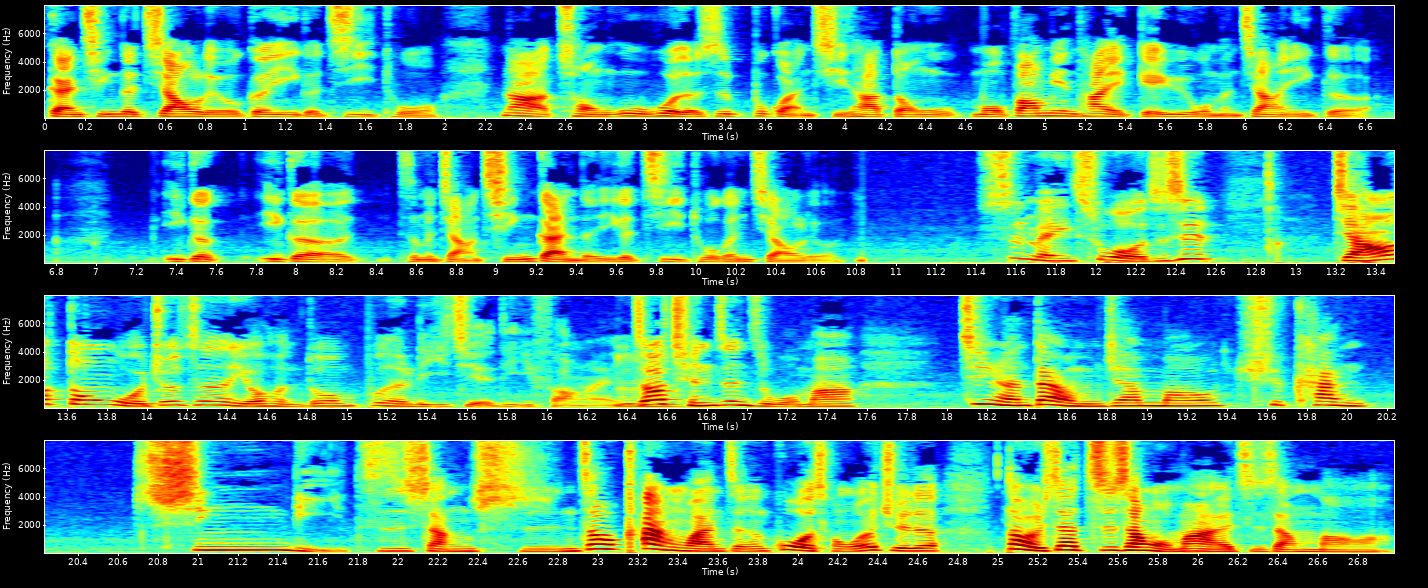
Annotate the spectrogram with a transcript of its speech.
感情的交流跟一个寄托。那宠物或者是不管其他动物，某方面它也给予我们这样一个一个一个怎么讲情感的一个寄托跟交流，是没错。只是讲到动物，我就真的有很多不能理解的地方。哎，你知道前阵子我妈竟然带我们家猫去看。心理咨商师，你知道看完整个过程，我会觉得到底是在智商我妈还是智商猫啊？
